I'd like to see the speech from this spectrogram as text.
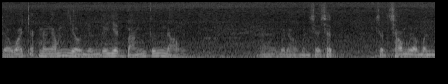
cho hóa chất nó ngấm vô những cái vết bẩn cứng đầu. Đó, bắt đầu mình sẽ xịt xịt xong rồi mình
